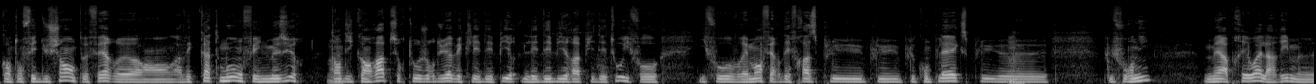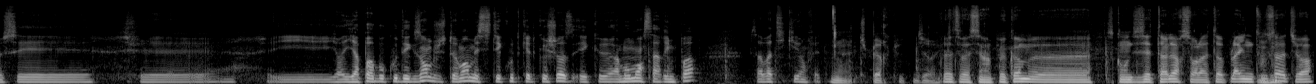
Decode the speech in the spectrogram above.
Quand on fait du chant, on peut faire, euh, en- avec quatre mots, on fait une mesure. Tandis qu'en rap, surtout aujourd'hui avec les débits, les débits rapides et tout, il faut, il faut vraiment faire des phrases plus, plus, plus complexes, plus, euh, plus fournies. Mais après, ouais, la rime, euh, c'est... Il n'y a pas beaucoup d'exemples, justement, mais si tu écoutes quelque chose et qu'à un moment ça rime pas, ça va tiquer, en fait. tu percutes direct. En fait, ouais, c'est un peu comme euh, ce qu'on disait tout à l'heure sur la top line, tout Mhm. ça, tu vois.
